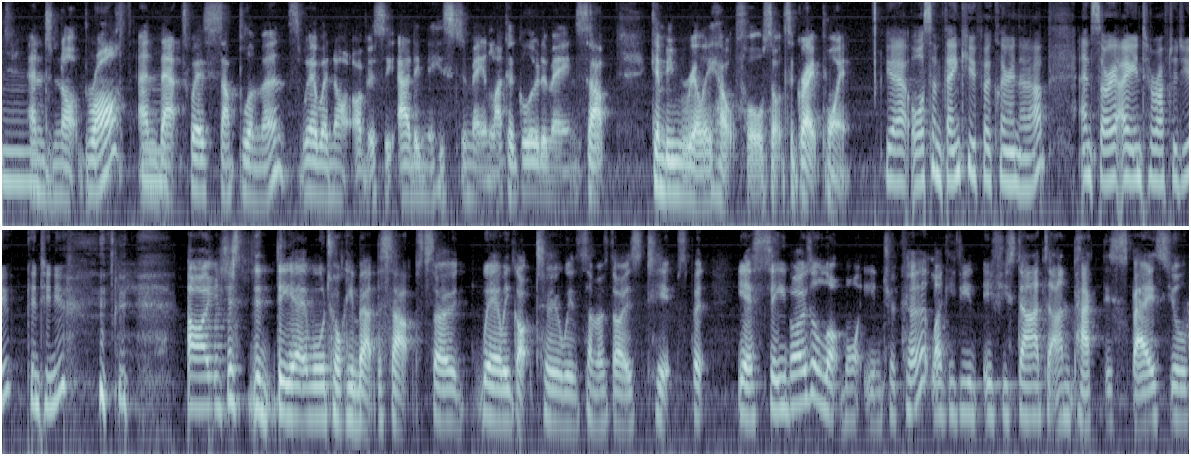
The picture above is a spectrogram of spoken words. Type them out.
mm. and not broth. And mm. that's where supplements, where we're not obviously adding the histamine like a glutamine sup, can be really helpful. So it's a great point. Yeah, awesome. Thank you for clearing that up. And sorry, I interrupted you. Continue. oh, just the, the uh, we were talking about the sups. So where we got to with some of those tips, but yeah, SIBO's a lot more intricate. Like if you if you start to unpack this space, you'll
